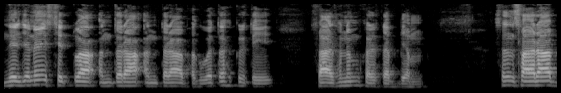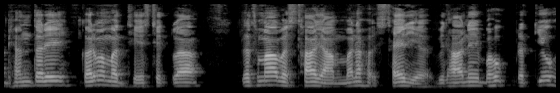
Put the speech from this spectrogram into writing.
निर्जने स्थित्वा अंतरा अंतरा भगवत कृते साधन कर्तव्यम। संसाराभ्यंतरे कर्म मध्ये स्थित्वा प्रथमावस्थायां मन स्थैर्य विधाने बहु प्रत्यूह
